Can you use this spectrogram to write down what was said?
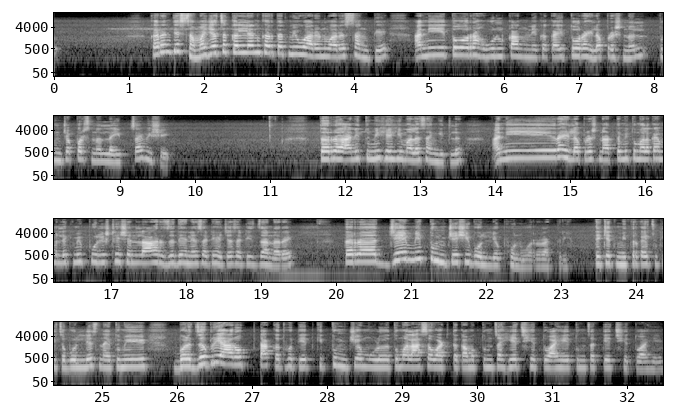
कारण ते समाजाचं कल्याण करतात मी वारंवारच सांगते. आणि तो राहुल कांगणे का काही तो राहिला पर्सनल तुमच्या पर्सनल लाईफचा विषय. तर आणि तुम्ही हेही मला सांगितलं. आणि राहिला प्रश्न आता मी तुम्हाला काय म्हणलं की मी पोलीस स्टेशनला अर्ज देण्यासाठी ह्याच्यासाठीच जाणार आहे. तर जे मी तुमच्याशी बोलले फोनवर रात्री त्याच्यात मी तर काही चुकीचं बोललेच नाही. तुम्ही बळजबरी आरोप टाकत होते की तुमच्यामुळं तुम्हाला असं वाटतं का? मग तुमचा हेच हेतू आहे तुमचा तेच हेतू आहे.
